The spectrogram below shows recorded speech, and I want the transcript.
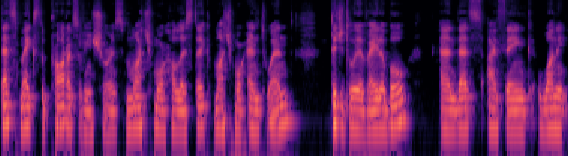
that makes the products of insurance much more holistic much more end-to-end digitally available. And that's i think one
